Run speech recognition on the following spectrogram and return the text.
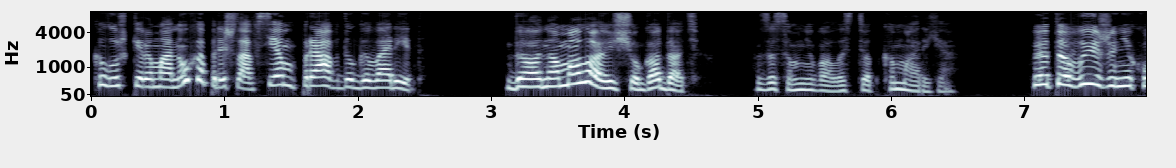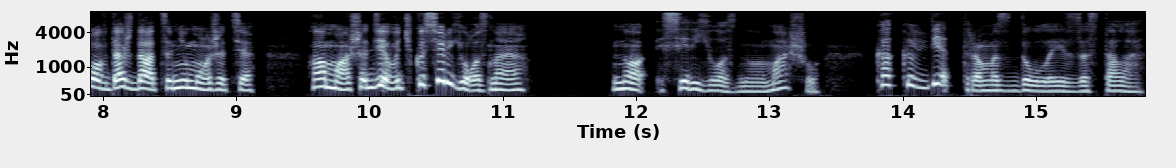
Клушки Романуха пришла, всем правду говорит». «Да она мала еще гадать», — засомневалась тетка Марья. «Это вы женихов дождаться не можете, а Маша девочка серьезная. Но серьезную Машу как ветром сдуло из-за стола.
